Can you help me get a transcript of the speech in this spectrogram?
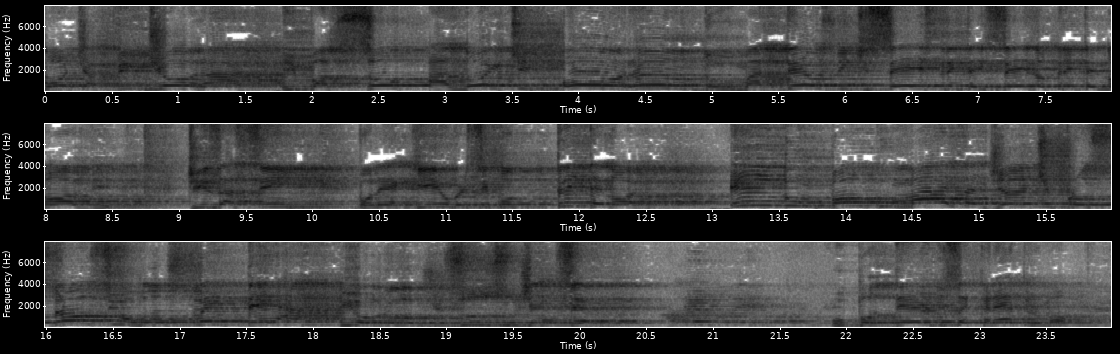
monte a fim de orar e passou a noite orando. Mateus 26, 36 ao 39 diz assim: Vou ler aqui o versículo 39. Indo um pouco mais adiante, prostrou-se o rosto em terra e orou. Jesus no Getsemane. O poder do secreto, irmão.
